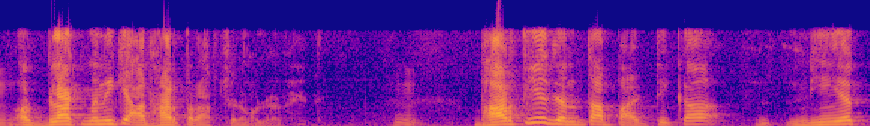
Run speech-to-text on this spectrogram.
हम्म। और ब्लैक मनी के आधार पर आप चुनाव लड़ रहे थे। हम्म। भारतीय जनता पार्टी का नियत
